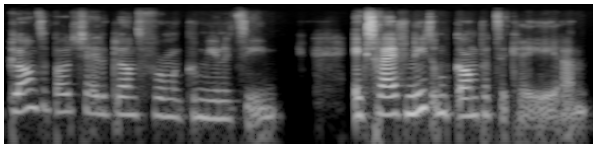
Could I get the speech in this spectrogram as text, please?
klanten, potentiële klanten, voor mijn community. Ik schrijf niet om kampen te creëren.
